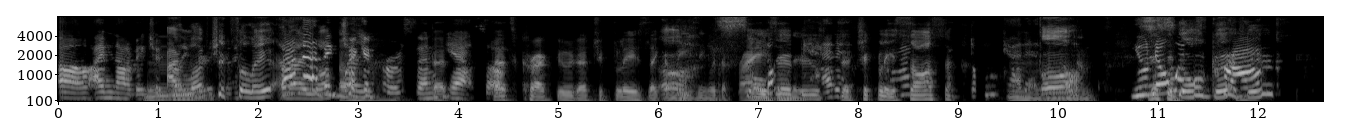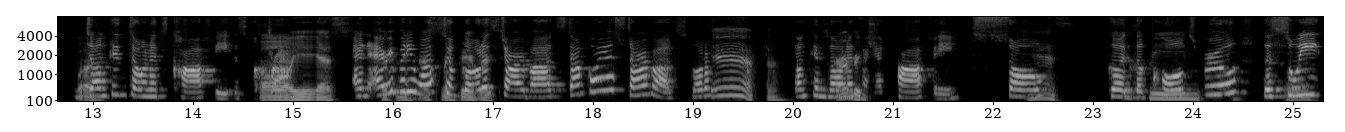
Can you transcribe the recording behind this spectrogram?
Oh, I'm not a big Mm. Chick-fil-A I love. Chick fil A and But I'm not a love big my. chicken person. That- yeah, so That's crack, dude. That Chick Fil A is like Oh, amazing with the so fries good, and the, the. Chick Fil A sauce. don't get it. Mm, Oh. You It's know so what's good, crack? dude. What? Dunkin' Donuts coffee is crack. Oh yes. And everybody my- wants to my go to favorite. Starbucks. Stop going to Starbucks. Go to Yeah. Dunkin' it's Donuts and get coffee. So Yes. good. The cold brew, the sweet,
